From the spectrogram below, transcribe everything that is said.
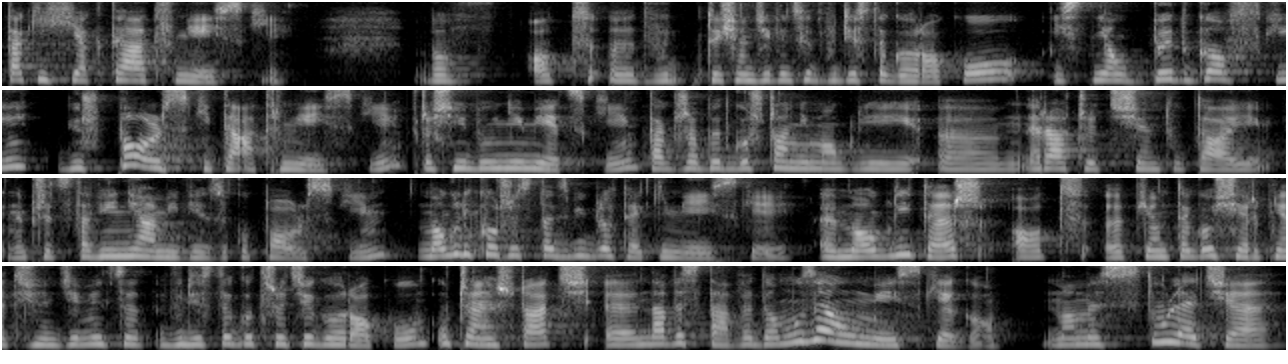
takich jak Teatr Miejski, bo od 1920 e, roku istniał bydgoski, już polski teatr miejski. Wcześniej był niemiecki, także bydgoszczanie mogli e, raczyć się tutaj przedstawieniami w języku polskim. Mogli korzystać z biblioteki miejskiej. E, mogli też od 5 sierpnia 1923 roku uczęszczać na wystawę do Muzeum Miejskiego. Mamy stulecie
